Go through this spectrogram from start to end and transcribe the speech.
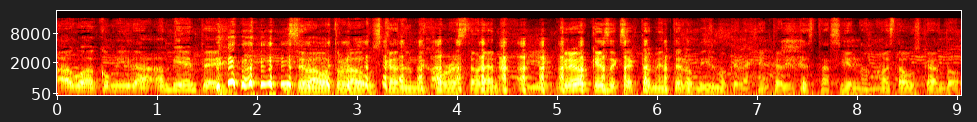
Agua, comida, ambiente. Y se va a otro lado buscando un mejor restaurante. Y creo que es exactamente lo mismo que la gente ahorita está haciendo, ¿no? Está buscando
